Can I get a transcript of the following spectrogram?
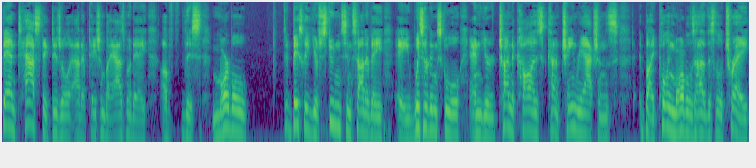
fantastic digital adaptation by Asmodee of this marble basically you're students inside of a, a wizarding school and you're trying to cause kind of chain reactions by pulling marbles out of this little tray,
